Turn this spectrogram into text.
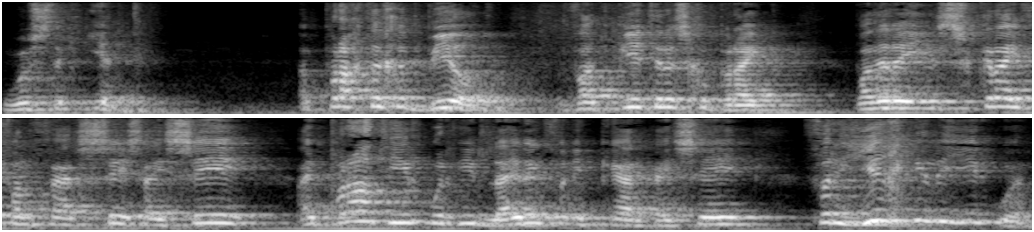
hoofstuk 1. 'n Pragtige beeld wat Petrus gebruik wanneer hy skryf van vers 6. Hy sê, hy praat hier oor die leiding van die kerk. Hy sê, "Verheug julle hieroor.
